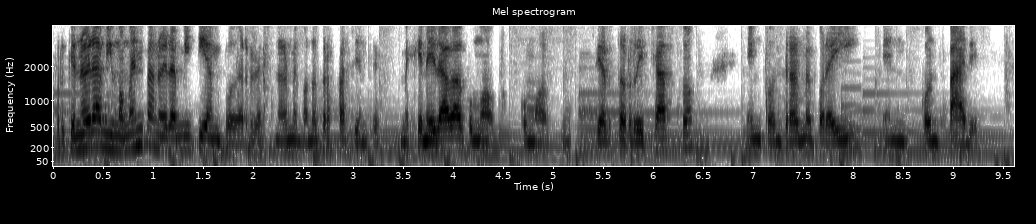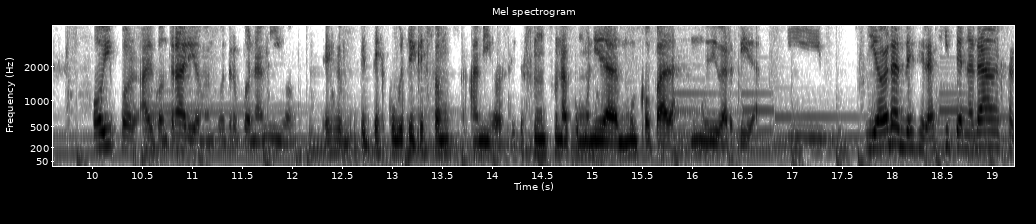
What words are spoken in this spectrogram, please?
porque no era mi momento, no era mi tiempo de relacionarme con otros pacientes. Me generaba como, como cierto rechazo encontrarme por ahí en, con pares. Hoy, por, al contrario, me encuentro con amigos. descubrí que somos amigos y que somos una comunidad muy copada, muy divertida. Y y ahora desde la Gita Naranja,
